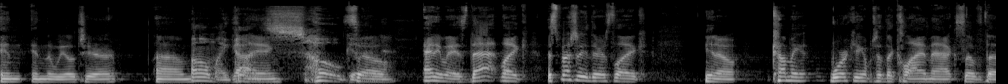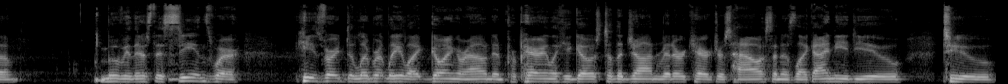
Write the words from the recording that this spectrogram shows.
in in the wheelchair. Um, Oh my god, playing. so good. So, anyways, that like, especially there's like, you know, coming working up to the climax of the movie. There's this scenes where he's very deliberately like going around and preparing. Like he goes to the John Ritter character's house and is like, "I need you to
